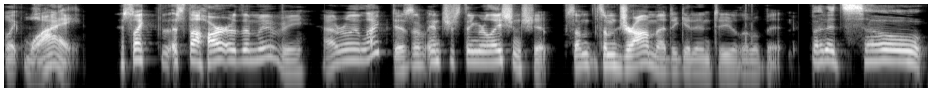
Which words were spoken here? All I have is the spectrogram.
Like, why? It's like it's the heart of the movie. I really liked it. It's an interesting relationship. Some some drama to get into a little bit. but it's so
